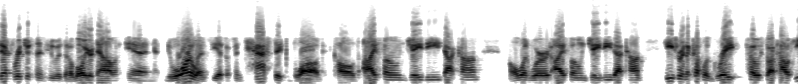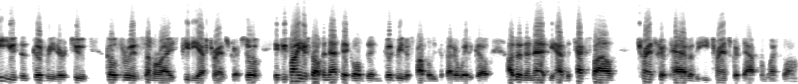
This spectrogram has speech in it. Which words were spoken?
Jeff Richardson, who is a lawyer down in New Orleans, he has a fantastic blog called iPhoneJD.com, all one word, iPhoneJD.com. He's written a couple of great posts on how he uses Goodreader to go through and summarize PDF transcripts. So if you find yourself in that pickle, then Goodreader is probably the better way to go. Other than that, you have the text files, Transcript Pad, or the e-transcript app from Westlaw.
